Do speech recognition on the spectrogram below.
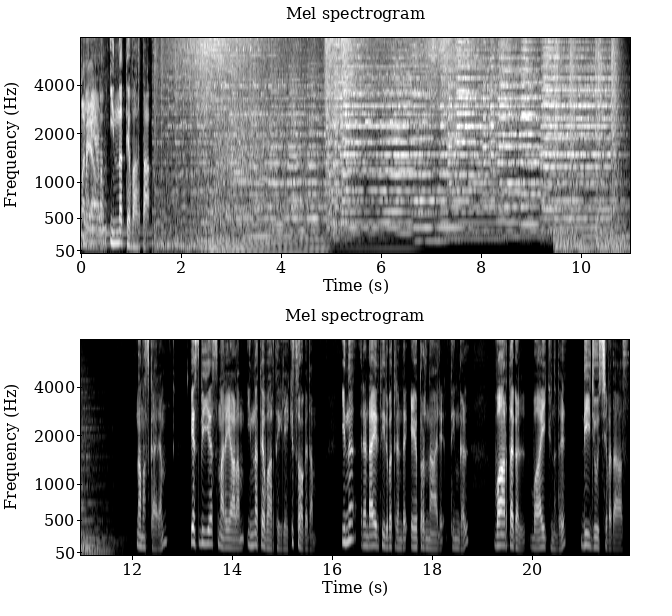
മലയാളം. ഇന്നത്തെ വാർത്ത. നമസ്കാരം. എസ് ബി എസ് മലയാളം ഇന്നത്തെ വാർത്തയിലേക്ക് സ്വാഗതം. ഇന്ന് രണ്ടായിരത്തി ഇരുപത്തിരണ്ട് ഏപ്രിൽ നാല് തിങ്കൾ. വാർത്തകൾ വായിക്കുന്നത് Diju Sivadas.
